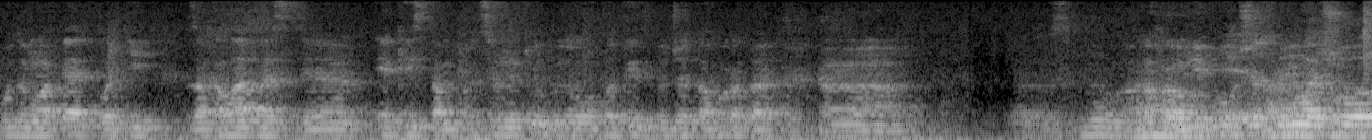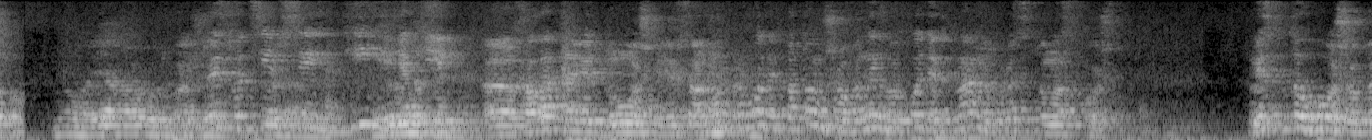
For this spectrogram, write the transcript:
будемо опять платити за халатність е, якісь там працівників, будемо платити з бюджету міста е, е, огромні кошти. Я ну, я на роботу Тобто оці всі дії, які е, халатне відношення, все, воно приводить до того, що вони виходять к нам і просять у нас кошти. Вместо того, щоб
